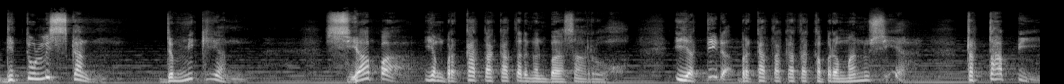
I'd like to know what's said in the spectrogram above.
dituliskan demikian. Siapa yang berkata-kata dengan bahasa roh, ia tidak berkata-kata kepada manusia, tetapi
